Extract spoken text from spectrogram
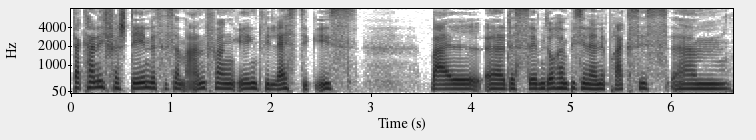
da kann ich verstehen, dass es am Anfang irgendwie lästig ist, weil äh, das eben doch ein bisschen eine Praxis ähm,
